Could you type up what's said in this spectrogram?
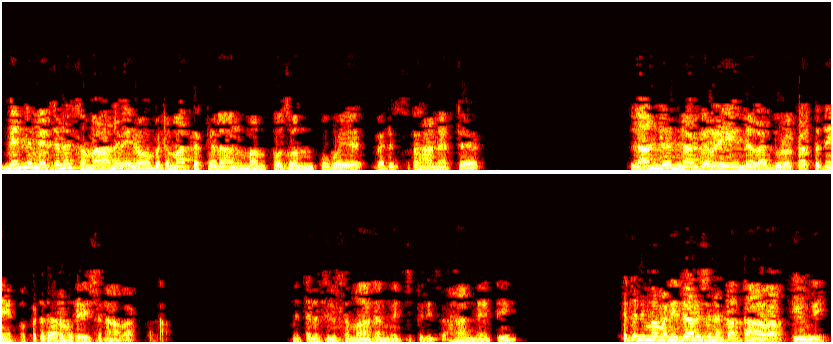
මෙන්න මෙතන සමාන වෙනවා ඔබට මතක නම් මම පොසොන් පොහොය වැඩසටහනට ලන්ඩන් නගරයේ ඉඳලා දුරකථනයෙන් ඔබට ධර්ම දේශනාවක් කළා. මෙතන සිල් සමාදන් වෙච්ච පිරිස අහන්න ඇති. එතනින් මම නිදර්ශන කතාවක් කිව්වේ.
